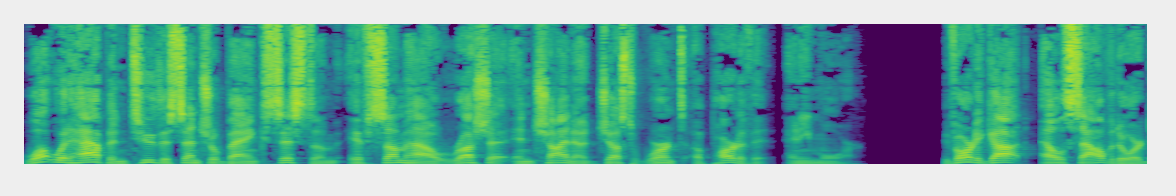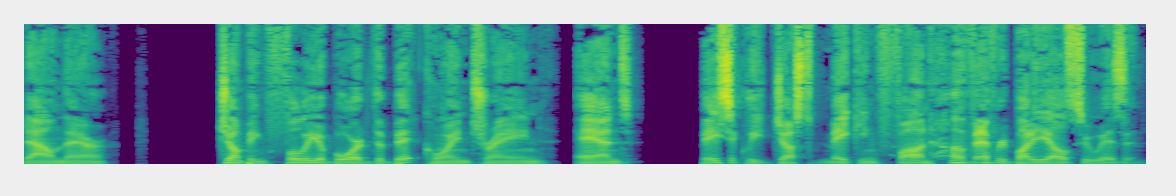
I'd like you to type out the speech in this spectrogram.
What would happen to the central bank system if somehow Russia and China just weren't a part of it anymore? We've already got El Salvador down there jumping fully aboard the Bitcoin train and basically just making fun of everybody else who isn't.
